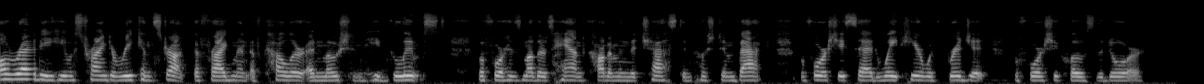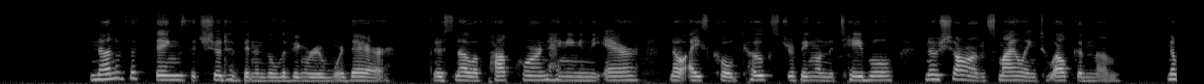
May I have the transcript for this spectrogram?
Already he was trying to reconstruct the fragment of color and motion he'd glimpsed before his mother's hand caught him in the chest and pushed him back, before she said, Wait here with Bridget, before she closed the door. None of the things that should have been in the living room were there. No smell of popcorn hanging in the air, no ice cold cokes dripping on the table, no Sean smiling to welcome them, no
